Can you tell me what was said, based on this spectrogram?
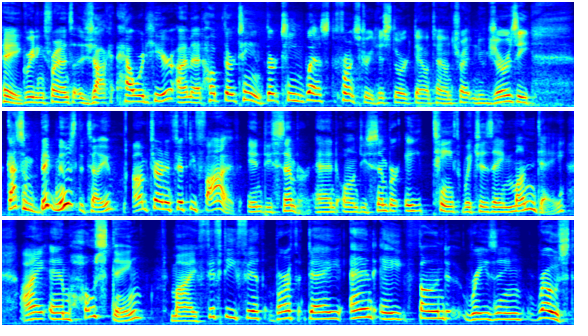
Hey, greetings, friends. Jacque Howard here. I'm at Hub 13, 13 West Front Street, historic downtown Trenton, New Jersey. Got some big news to tell you. I'm turning 55 in December, and on December 18th, which is a Monday, I am hosting my 55th birthday and a fundraising roast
